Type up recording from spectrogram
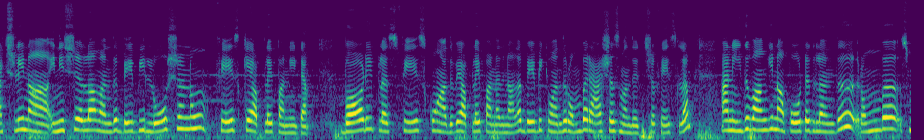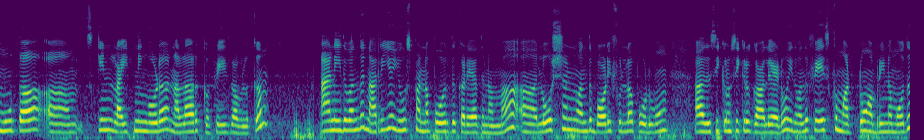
ஆக்சுவலி நான் இனிஷியலாக வந்து பேபி லோஷனும் ஃபேஸ்க்கே அப்ளை பண்ணிட்டேன். பாடி ப்ளஸ் ஃபேஸ்க்கும் அதுவே அப்ளை பண்ணதுனால பேபிக்கு வந்து ரொம்ப ரேஷஸ் வந்துடுச்சு ஃபேஸில் அண்ட் இது வாங்கி நான் போட்டதுலேருந்து ரொம்ப ஸ்மூத்தாக ஸ்கின் லைட்னிங்கோட நல்லாயிருக்கு ஃபேஸ் அவளுக்கு. அண்ட் இது வந்து நிறைய யூஸ் பண்ண போகிறது கிடையாது நம்ம. லோஷன் வந்து பாடி ஃபுல்லாக போடுவோம். அது சீக்கிரம் சீக்கிரம் காலி ஆகிடும் இது வந்து ஃபேஸ்க்கு மட்டும் அப்படின்னும் போது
